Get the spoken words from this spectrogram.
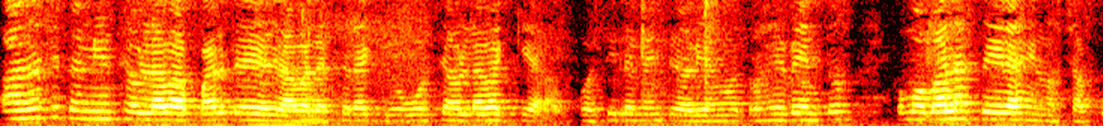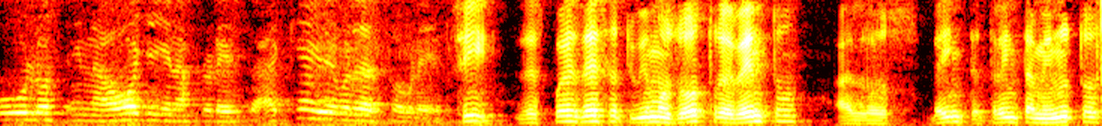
Anoche también se hablaba, aparte de la balacera que hubo, se hablaba que posiblemente habían otros eventos, como balaceras en los chapulos, en la olla y en la floresta. ¿Qué hay de verdad sobre eso? Sí, después de eso tuvimos otro evento a los 20, 30 minutos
